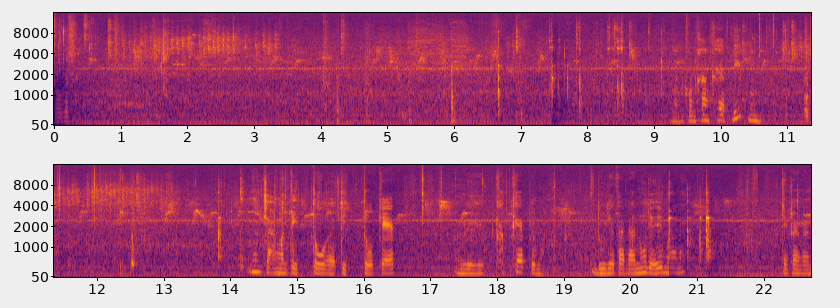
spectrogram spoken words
เขาก็ใส่มันค่อนข้างแคบนิดนึงเนื่องจากมันติดตัวติดตัวแก๊สมันเลยคับแคบไปหมดดูจากทาด้านนู้นจะเห็นว่านะจากทางด้าน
